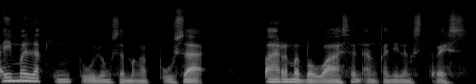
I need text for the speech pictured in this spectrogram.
ay malaking tulong sa mga pusa para mabawasan ang kanilang stress.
